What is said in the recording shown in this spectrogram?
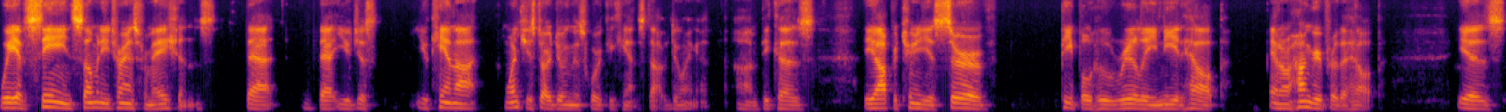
we have seen so many transformations that that you just you cannot once you start doing this work you can't stop doing it um, because the opportunity to serve people who really need help and are hungry for the help is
